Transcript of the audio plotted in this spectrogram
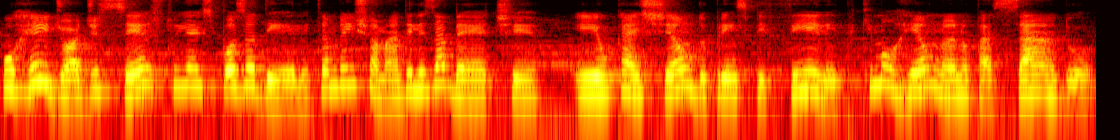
o rei George VI e a esposa dele, também chamada Elizabeth. E o caixão do príncipe Philip, que morreu no ano passado,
